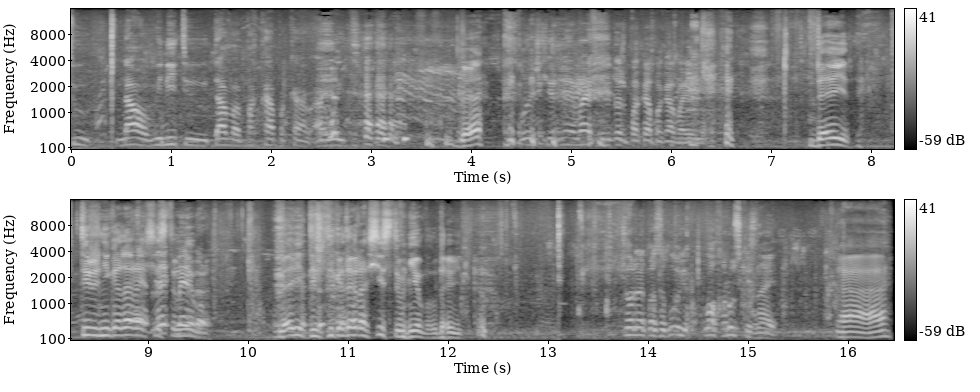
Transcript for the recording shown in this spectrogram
Two. Now we need to Dava Paka Paka. I wait. Да? Будешь херней мать, тебе тоже пока-пока поедешь. Давид, ты же никогда расистом не был. Давид, ты же никогда расистом не был, Давид. Черный просто плохо русский знает. А, -а.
